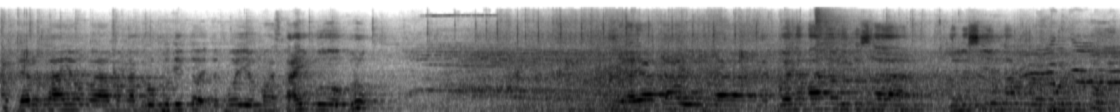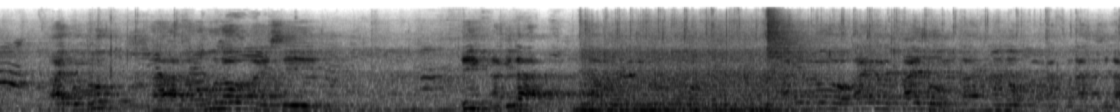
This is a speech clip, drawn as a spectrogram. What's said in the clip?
At meron tayong uh, mga grupo dito. Ito po yung mga Taibo Group. Sila yata yung uh, nagbuhay naman na dito sa Lyceum number 42. Taibo Group na ang namumuno ay si Ding Aguilar. Tapos na yung grupo. Airo, Airo Taibo na namumuno. Palakan po natin sila.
